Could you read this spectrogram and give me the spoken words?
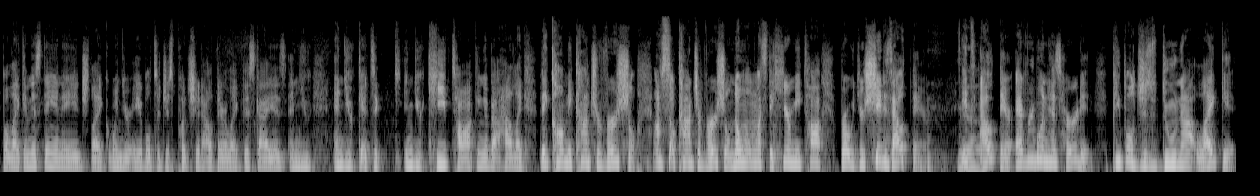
But like in this day and age, like when you're able to just put shit out there like this guy is and you and you get to and you keep talking about how like they call me controversial. I'm so controversial. No one wants to hear me talk. Bro, your shit is out there. It's Yeah. out there. Everyone has heard it. People just do not like it.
